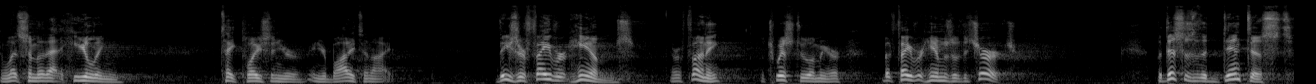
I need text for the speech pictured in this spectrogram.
and let some of that healing take place in your, in your body tonight. These are favorite hymns. They're funny, a twist to them here, but favorite hymns of the church. But this is the dentist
